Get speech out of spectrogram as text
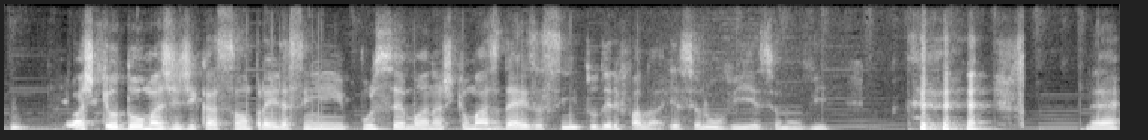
eu acho que eu dou uma indicação para ele assim por semana, acho que umas 10 assim, tudo ele fala, esse eu não vi, esse eu não vi. né?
